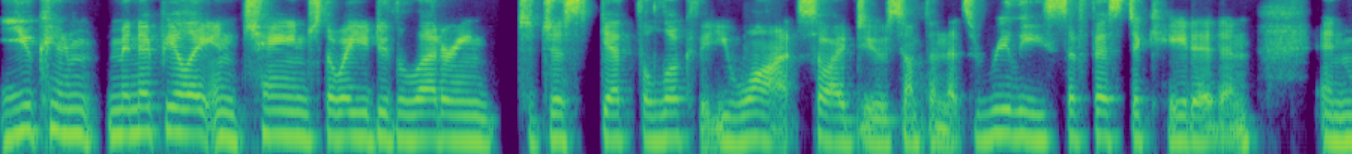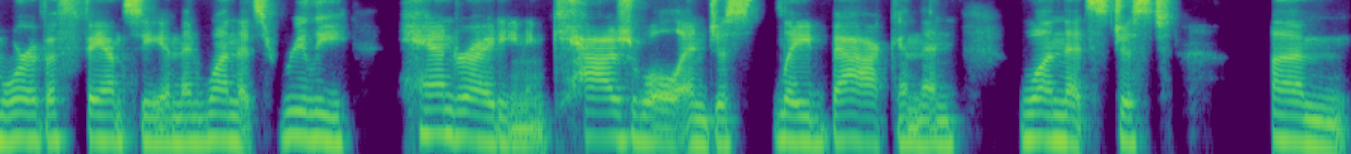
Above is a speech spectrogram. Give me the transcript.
you can manipulate and change the way you do the lettering to just get the look that you want. So I do something that's really sophisticated and and more of a fancy, and then one that's really handwriting and casual and just laid back, and then one that's just um,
